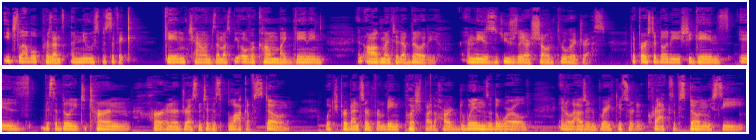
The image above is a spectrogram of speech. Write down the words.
Each level presents a new specific game challenge that must be overcome by gaining an augmented ability, and these usually are shown through her dress. The first ability she gains is this ability to turn her and her dress into this block of stone, which prevents her from being pushed by the hard winds of the world and allows her to break through certain cracks of stone we see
